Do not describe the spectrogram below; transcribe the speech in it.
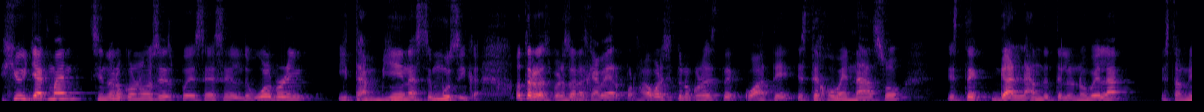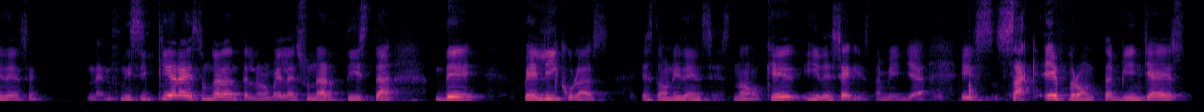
Hugh Jackman, si no lo conoces, pues es el de Wolverine y también hace música. Otra de las personas que, a ver, por favor, si tú no conoces este cuate, este jovenazo, este galán de telenovela estadounidense, ni siquiera es un galán de telenovela, es un artista de películas estadounidenses, ¿no? Que, y de series también ya. Es Zac Efron, también ya es...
